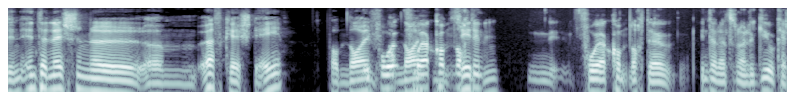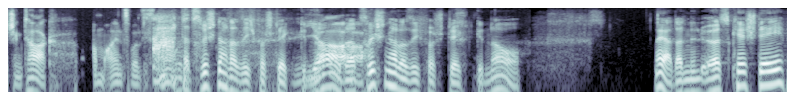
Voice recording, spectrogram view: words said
den International ähm, Earth Cache Day vom 9. Vor- am 9. vorher kommt noch 10.. den- Nee, Vorher kommt noch der internationale Geocaching-Tag am 21. Ah, dazwischen hat er sich versteckt, genau. Ja. Dazwischen hat er sich versteckt, genau. Naja, dann den Earth Cache Day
